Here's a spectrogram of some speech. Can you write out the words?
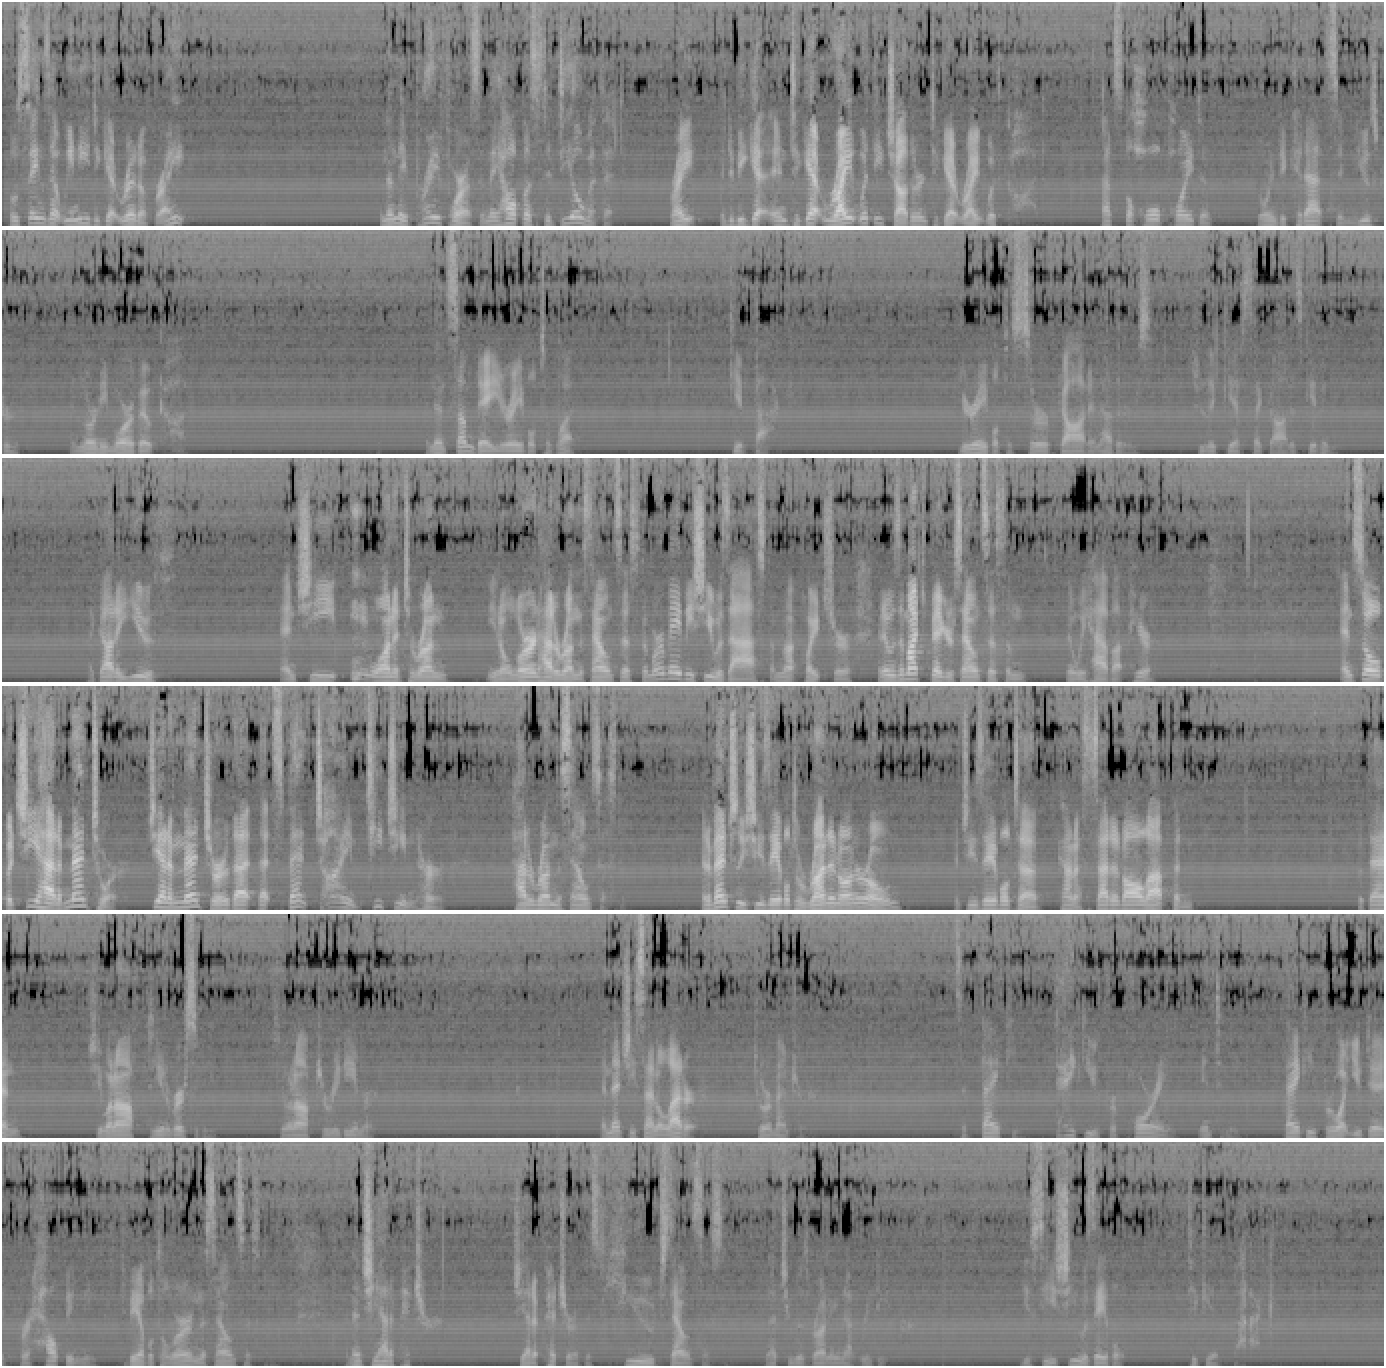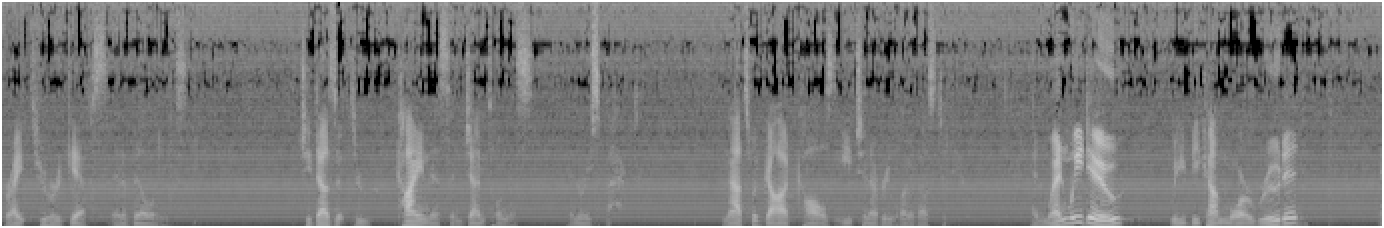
those things that we need to get rid of, right? And then they pray for us and they help us to deal with it, right? And to be get and to get right with each other and to get right with God. That's the whole point of going to cadets and youth group and learning more about God. And then someday you're able to what? Give back. You're able to serve God and others through the gifts that God has given you. I got a youth, and she wanted to run, you know, learn how to run the sound system, or maybe she was asked, I'm not quite sure. And it was a much bigger sound system than we have up here. And so, but she had a mentor. She had a mentor that, that spent time teaching her how to run the sound system. And eventually she's able to run it on her own, and she's able to kind of set it all up. And but then she went off to university. She went off to Redeemer. And then she sent a letter to her mentor. Said, Thank you. Thank you for pouring into me. Thank you for what you did, for helping me to be able to learn the sound system. And then she had a picture. She had a picture of this huge sound system that she was running at Redeemer. You see, she was able to give back, right, through her gifts and abilities. She does it through kindness and gentleness and respect. And that's what God calls each and every one of us to do. And when we do, we become more rooted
